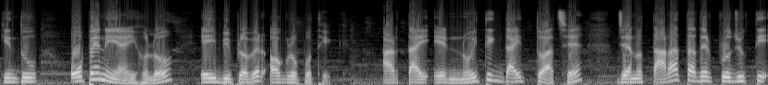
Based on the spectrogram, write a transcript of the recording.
কিন্তু ওপেন এআই হলো এই বিপ্লবের অগ্রপথিক। আর তাই এর নৈতিক দায়িত্ব আছে যেন তারা তাদের প্রযুক্তি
